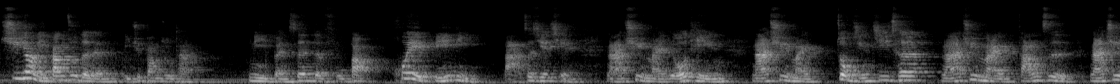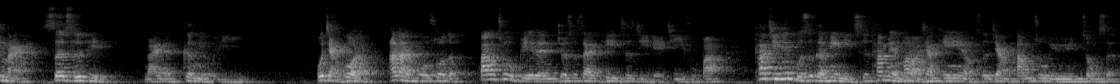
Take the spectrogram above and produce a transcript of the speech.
需要你帮助的人，你去帮助他，你本身的福报会比你把这些钱拿去买游艇、拿去买重型机车、拿去买房子、拿去买奢侈品来的更有意义。我讲过了，阿难佛说的，帮助别人就是在替自己累积福报。他今天不是个命理师，他没有办法像天一老师这样帮助芸芸众生。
